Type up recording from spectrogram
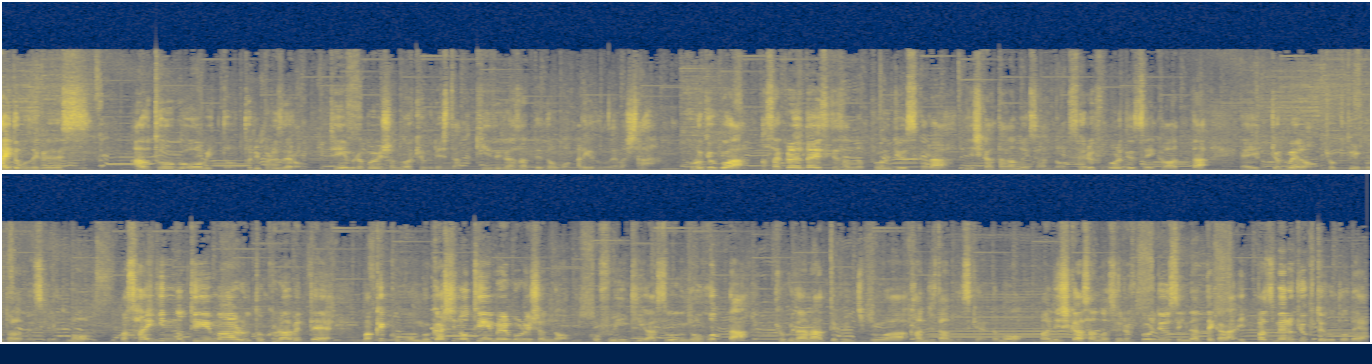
はいどうもゼクレです。アウト・オブ・オービットトリプルゼロテーム・レボリューションの曲でした。聴いてくださってどうもありがとうございました。この曲は朝倉大輔さんのプロデュースから西川貴教さんのセルフプロデュースに変わった1曲目の曲ということなんですけれども、まあ、最近の TMR と比べて、まあ、結構こう昔の TM レボリューションのこう雰囲気がすごく残った曲だなっていうふうに自分は感じたんですけれども、まあ、西川さんのセルフプロデュースになってから一発目の曲ということで、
